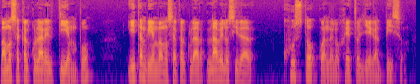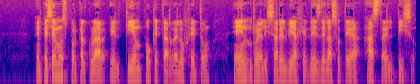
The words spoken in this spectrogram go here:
Vamos a calcular el tiempo y también vamos a calcular la velocidad justo cuando el objeto llega al piso. Empecemos por calcular el tiempo que tarda el objeto en realizar el viaje desde la azotea hasta el piso.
